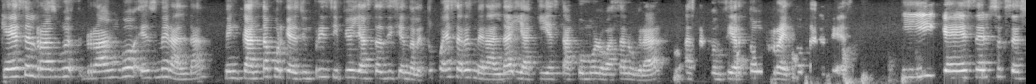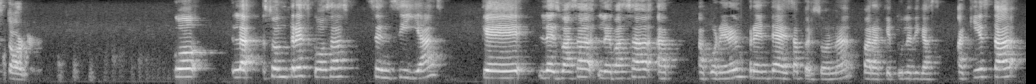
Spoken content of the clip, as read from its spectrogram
¿Qué es el rango Esmeralda? Me encanta porque desde un principio ya estás diciéndole, tú puedes ser Esmeralda y aquí está cómo lo vas a lograr, hasta con cierto reto tal vez. Y qué es el Success Starter. son tres cosas sencillas que les vas a, le vas a, poner enfrente a esa persona para que tú le digas, aquí está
